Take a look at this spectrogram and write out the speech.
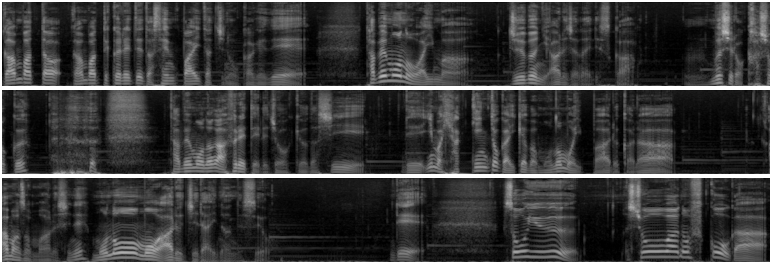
頑張った、頑張ってくれてた先輩たちのおかげで、食べ物は今、十分にあるじゃないですか。うん、むしろ過食？食べ物が溢れている状況だし、で、今100均とか行けば物もいっぱいあるから、アマゾンもあるしね、物もある時代なんですよ。で、そういう昭和の不幸が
